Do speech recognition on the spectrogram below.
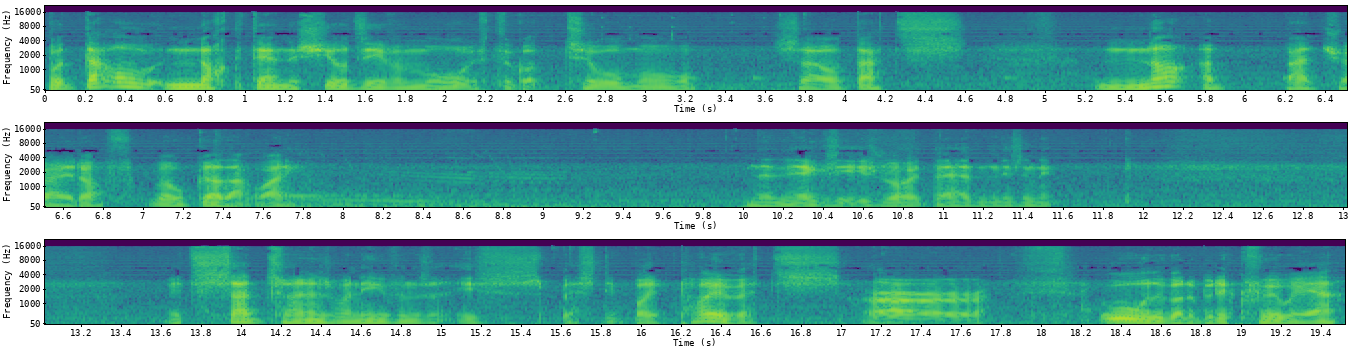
But that'll knock down the shields even more if they've got two or more. So that's not a bad trade-off. We'll go that way. And then the exit is right there then, isn't it? It's sad times when Evans is bested by pirates. Oh, they've got a bit of crew here.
